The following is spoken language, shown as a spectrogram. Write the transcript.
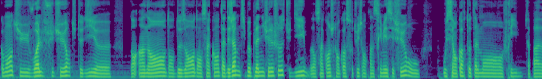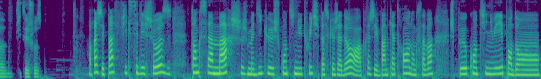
comment tu vois le futur? Tu te dis euh, dans un an, dans deux ans, dans cinq ans, t'as déjà un petit peu planifié les choses? Tu te dis dans cinq ans, je serai encore sur Twitch en train de streamer, c'est sûr, ou c'est encore totalement free? T'as pas fixé les choses? Après, j'ai pas fixé les choses. Tant que ça marche, je me dis que je continue Twitch parce que j'adore. Après, j'ai 24 ans, donc ça va. Je peux continuer pendant.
